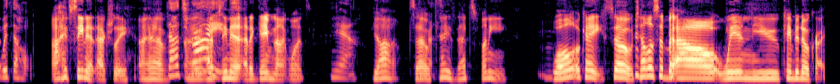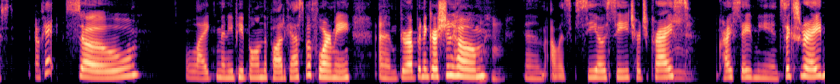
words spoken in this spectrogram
with a hole. I have seen it actually. I have. That's I have, I've seen it at a game night once. Yeah. Yeah. So impressive. okay, that's funny. Well, okay. So tell us about when you came to know Christ. Okay. So, like many people on the podcast before me, um, grew up in a Christian home. Um, I was COC, Church of Christ. Christ saved me in sixth grade,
